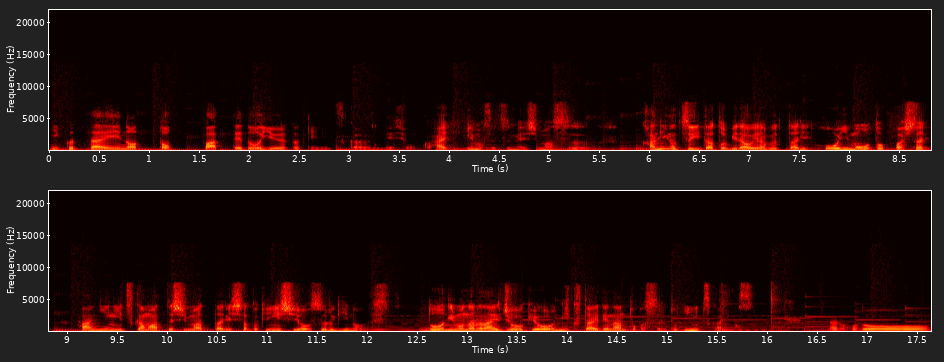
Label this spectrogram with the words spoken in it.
肉体の突破ってどういう時に使うんでしょうか？はい、今説明します。カニのついた扉を破ったり、包囲網を突破したり、犯人に捕まってしまったりした時に使用する技能です。どうにもならない状況を肉体で何とかする時に使います。なるほど。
